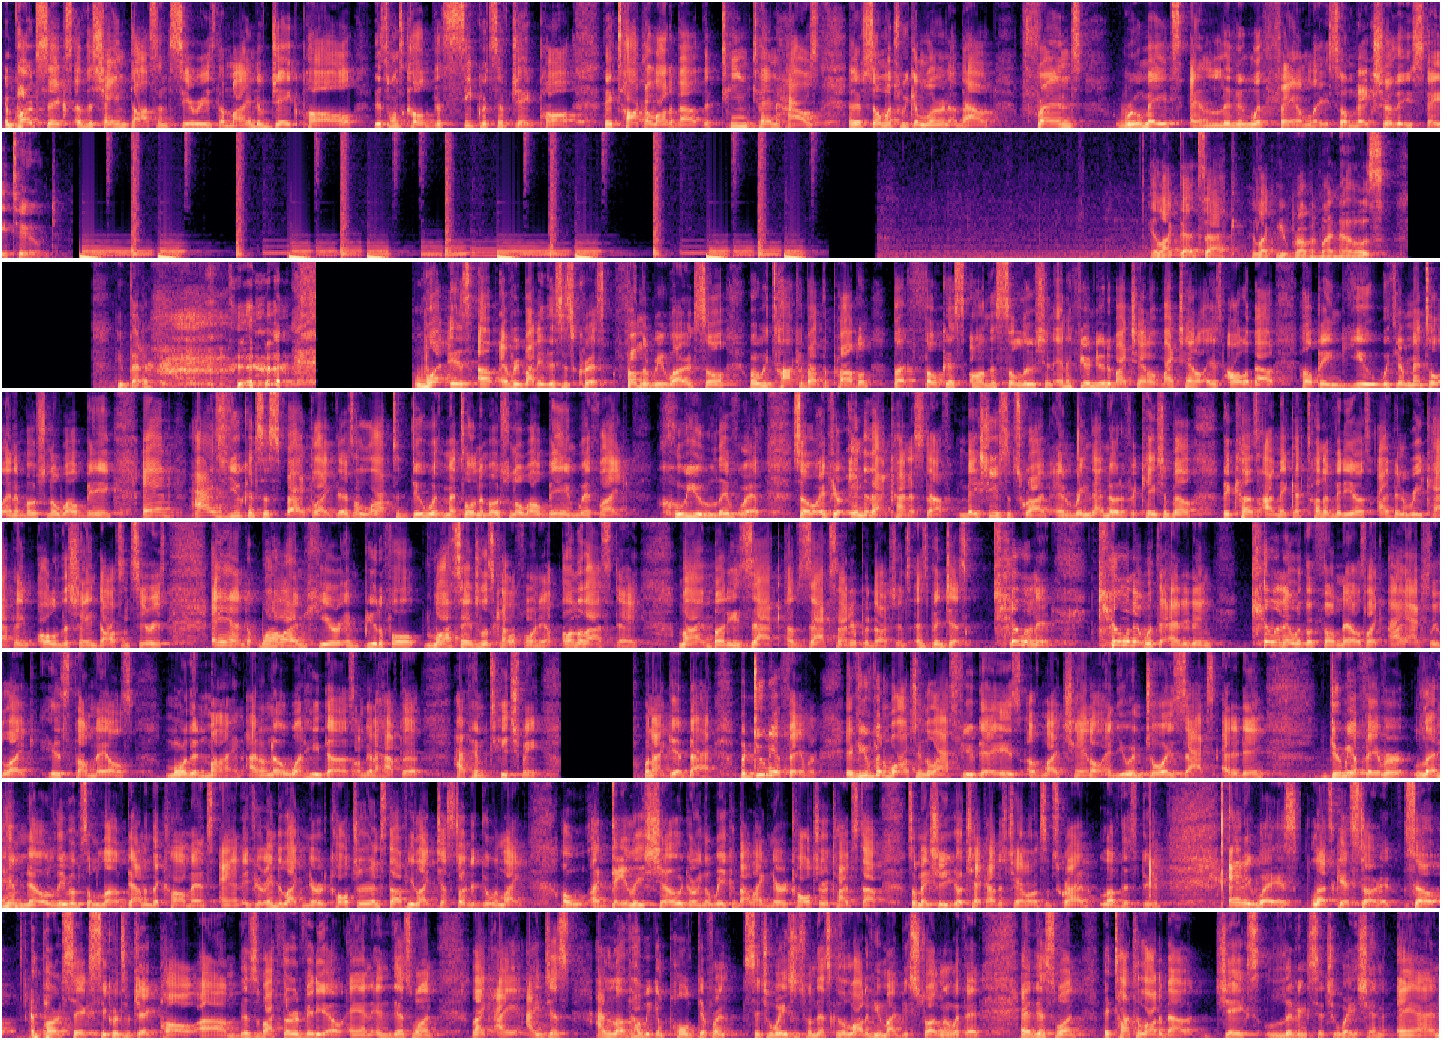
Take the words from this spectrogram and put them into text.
In part six of the Shane Dawson series, The Mind of Jake Paul, this one's called The Secrets of Jake Paul. They talk a lot about the Team 10 house, and there's so much we can learn about friends, roommates, and living with family, so make sure that you stay tuned. You like that, Zach? You like me rubbing my nose? You better. What is up everybody? This is Chris from The Rewired Soul where we talk about the problem but focus on the solution. And if you're new to my channel, my channel is all about helping you with your mental and emotional well-being. And as you can suspect, like there's a lot to do with mental and emotional well-being with like who you live with. So if you're into that kind of stuff, make sure you subscribe and ring that notification bell because I make a ton of videos. I've been recapping all of the Shane Dawson series. And while I'm here in beautiful Los Angeles, California, on the last day, my buddy Zach of Zack Snyder Productions has been just killing it, killing it with the editing, killing it with the thumbnails. Like, I actually like his thumbnails more than mine. I don't know what he does. I'm gonna have to have him teach me when I get back. But do me a favor, if you've been watching the last few days of my channel and you enjoy Zach's editing, do me a favor, let him know, leave him some love down in the comments, and if you're into like nerd culture and stuff, he like just started doing like a, a, daily show during the week about like nerd culture type stuff, so make sure you go check out his channel and subscribe, love this dude. Anyways, let's get started. So in part six, Secrets of Jake Paul, um, this is my third video, and in this one, like, I, I just, I love how we can pull different situations from this, because a lot of you might be struggling with it. And this one, they talked a lot about Jake's living situation, and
